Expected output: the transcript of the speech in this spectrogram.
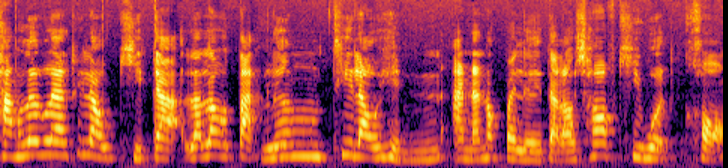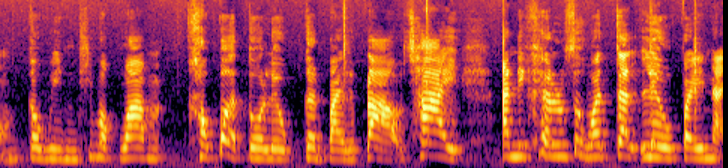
ทางเรื่องแรกที่เราคิดอะแล้วเราตัดเรื่องที่เราเห็นอันนั้นออกไปเลย แต่เราชอบคีย์เวิร์ดของกวินที่บอกว่าเขาเปิดตัวเร็วเกินไปหรือเปล่าใช่ อันนี้แค่รู้สึกว่าจะเร็วไปไหน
